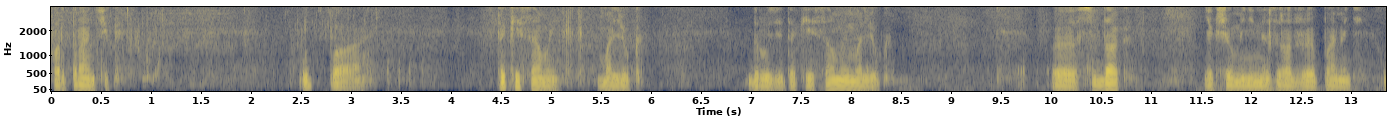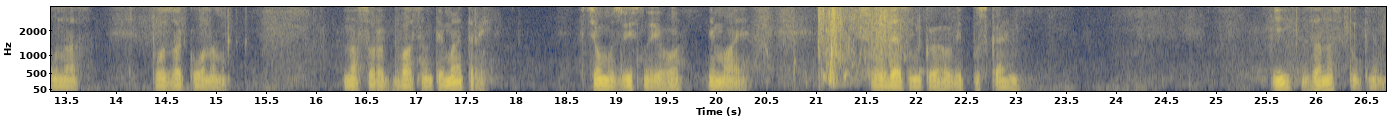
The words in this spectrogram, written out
Фартранчик. Опа. Такий самий малюк. Друзі, такий самий малюк. Е, судак, якщо мені не зраджує пам'ять, у нас по законам на 42 см. В цьому, звісно, його немає. Швидесенько його відпускаємо. І за наступним.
